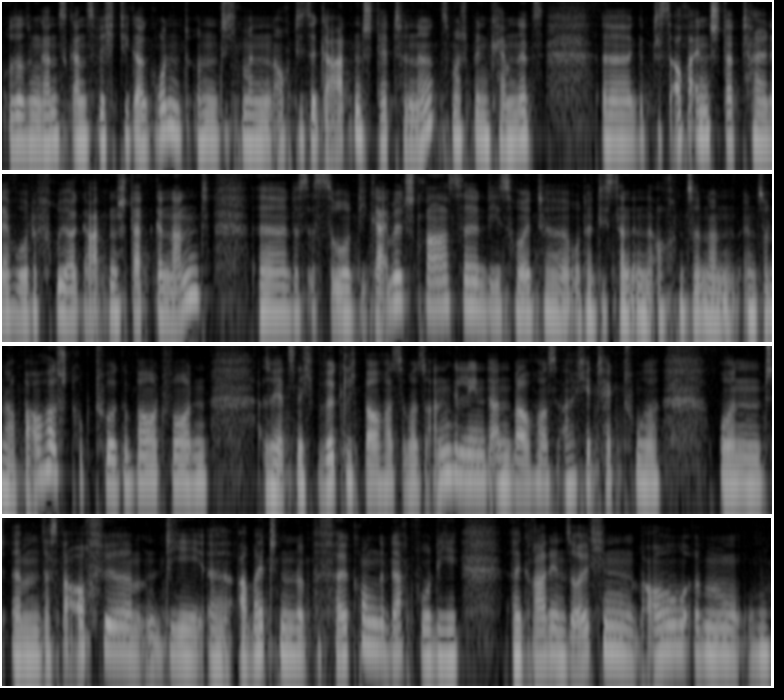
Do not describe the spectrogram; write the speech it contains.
oder so ein ganz, ganz wichtiger Grund. Und ich meine, auch diese Gartenstädte, ne? zum Beispiel in Chemnitz äh, gibt es auch einen Stadtteil, der wurde früher Gartenstadt genannt. Äh, das ist so die Geibelstraße, die ist heute oder die ist dann in, auch in so, einer, in so einer Bauhausstruktur gebaut worden. Also jetzt nicht wirklich Bauhaus, aber so angelehnt an Bauhausarchitektur. Und ähm, das war auch für die äh, arbeitende Bevölkerung gedacht, wo die äh, gerade in solchen Bau ähm,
